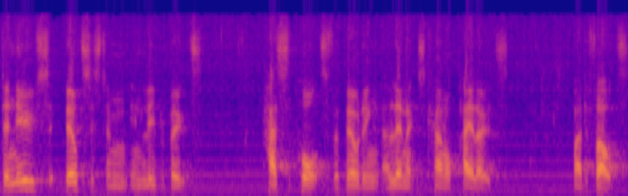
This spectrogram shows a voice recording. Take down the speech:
the new build system in LibreBoot has support for building a Linux kernel payloads by default.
